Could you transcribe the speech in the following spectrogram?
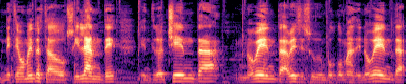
en este momento está oscilante entre 80 90, a veces sube un poco más de 90,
